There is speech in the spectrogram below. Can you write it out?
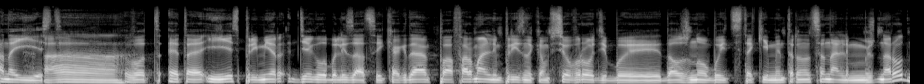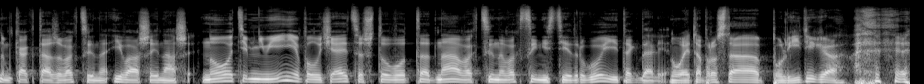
она и есть. А, Вот это и есть пример деглобализации, когда по формальным признакам все вроде бы должно быть таким интернациональным и международным, как та же вакцина, и ваша, и наши. Но, тем не менее, получается, что вот одна вакцина вакцинистее другой и так далее. ну, это просто политика.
